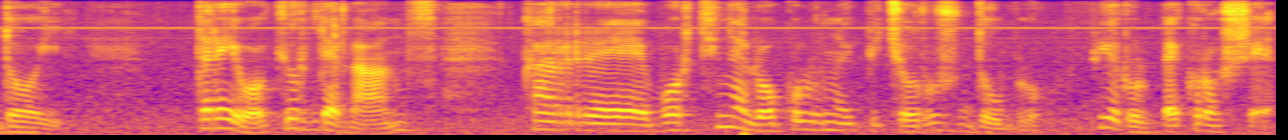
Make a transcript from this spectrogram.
2, 3 ochiuri de lanț care vor ține locul unui picioruș dublu, firul pe croșet.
